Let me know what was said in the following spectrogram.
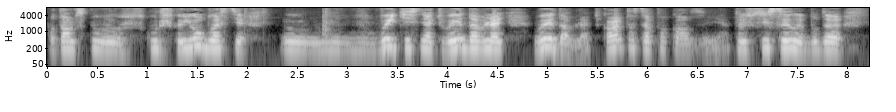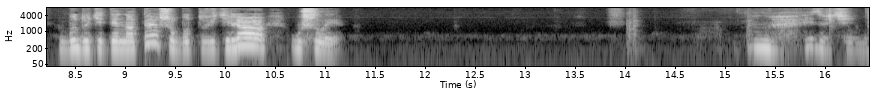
отам з, Ку- з Курської області, витіснять, видавлять, видавлять. Карта це показує. Тобто всі сили буде, будуть йти на те, щоб от вітіля ушли. Ой, Підуть чи ні?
